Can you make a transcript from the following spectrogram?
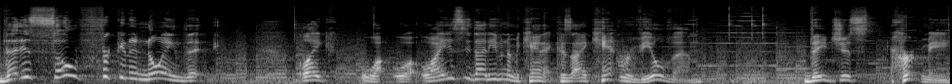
That is so freaking annoying that, like, wh wh why is that even a mechanic? Because I can't reveal them. They just hurt me.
